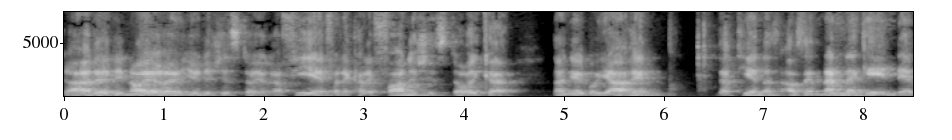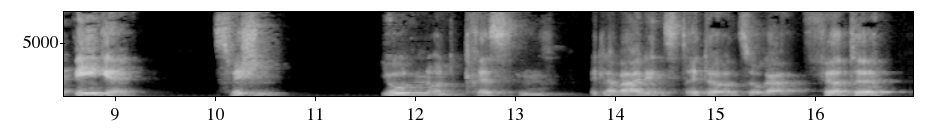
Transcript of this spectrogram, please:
Gerade die neuere jüdische Historiografie, etwa der kalifornische Historiker Daniel Boyarin, datieren das Auseinandergehen der Wege zwischen Juden und Christen mittlerweile ins dritte und sogar vierte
